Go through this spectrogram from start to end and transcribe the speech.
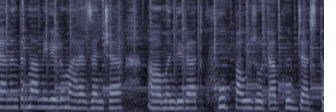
त्यानंतर मग आम्ही गेलो महाराजांच्या मंदिरात. खूप पाऊस होता खूप जास्त.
